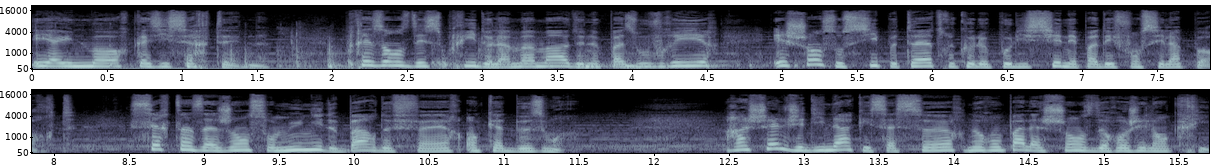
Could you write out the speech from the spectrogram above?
et à une mort quasi certaine. Présence d'esprit de la mama de ne pas ouvrir et chance aussi peut-être que le policier n'ait pas défoncé la porte. Certains agents sont munis de barres de fer en cas de besoin. Rachel Gédinac et sa sœur n'auront pas la chance de Roger Lancry.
